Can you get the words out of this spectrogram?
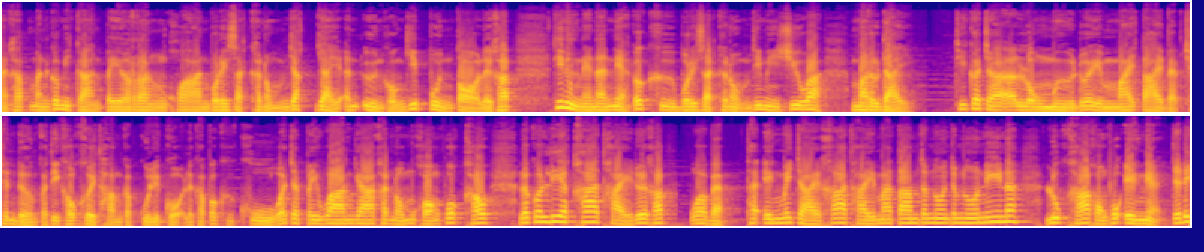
นะครับ มันก็มีการไปรังควานบริษัทขนมยักษ์ใหญ่อันอื่นของญี่ปุ่นต่อเลยครับ ที่หนึ่งในนั้นเนี่ยก็คือบริษัทขนมที่มีชื่อว่ามารุได ที่ก็จะลงมือด้วยไม้ตายแบบเช่นเดิมกับที่เขาเคยทำกับกุลิโกะเลยครับ ก็คือขู่ว่าจะไปวางยาขนมของพวกเขา แล้วก็เรียกค่าไถ่ด้วยครับ ว่าแบบถ้าเองไม่จ่ายค่าไถ่มาตามจำนวนจำนวนนี้นะ ลูกค้าของพวกเองเนี่ยจะได้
